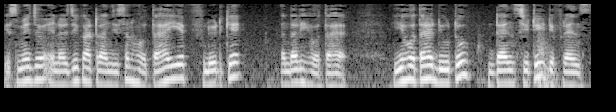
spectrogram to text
इसमें जो एनर्जी का ट्रांजिशन होता है, ये फ्लूड के अंदर ही होता है। ये होता है due to density difference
